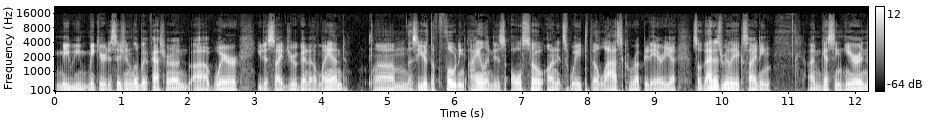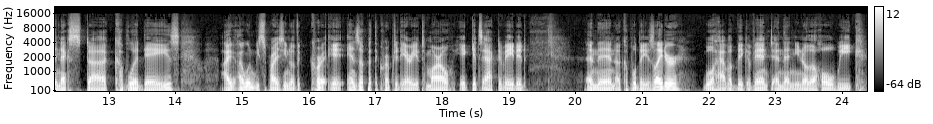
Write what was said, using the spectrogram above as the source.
maybe make your decision a little bit faster on uh, where you decide you're going to land. Um, let's see here. The floating island is also on its way to the last corrupted area. So, that is really exciting. I'm guessing here in the next uh, couple of days, I, I wouldn't be surprised. You know, the it ends up at the corrupted area tomorrow. It gets activated, and then a couple days later, we'll have a big event, and then you know the whole week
